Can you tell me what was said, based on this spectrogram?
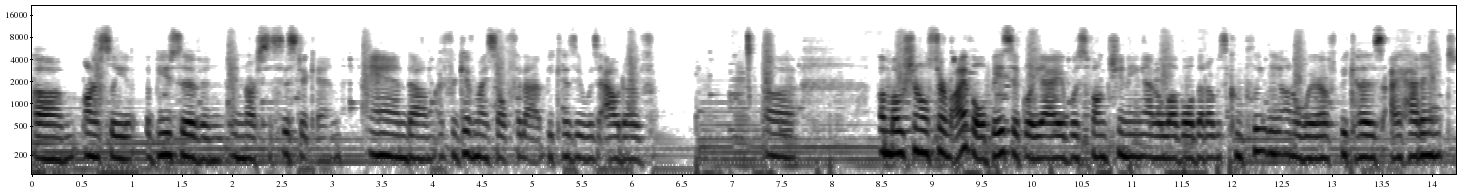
um, honestly, abusive and, and, narcissistic in. And um, I forgive myself for that because it was out of. Uh, emotional survival. Basically, I was functioning at a level that I was completely unaware of because I hadn't,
